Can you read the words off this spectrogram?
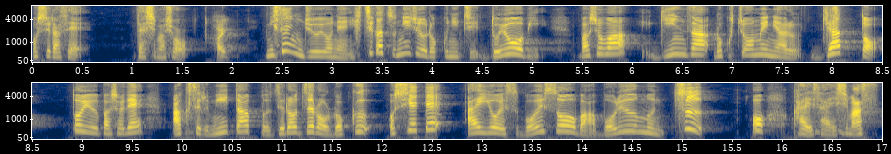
お知らせいたしましょはい。2014年7月26日土曜日、場所は銀座6丁目にあるギャットという場所で、アクセルミートアップ006教えて iOS ボイスオーバーボリューム2を開催します。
